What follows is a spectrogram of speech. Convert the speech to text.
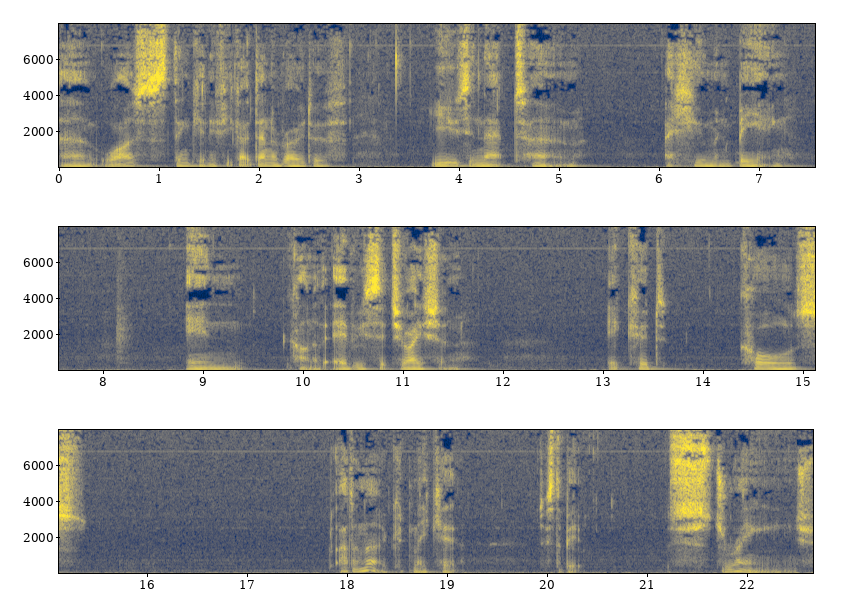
Um, what I was thinking, if you go down the road of using that term, a human being, in kind of every situation, it could cause I don't know, it could make it just a bit strange.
